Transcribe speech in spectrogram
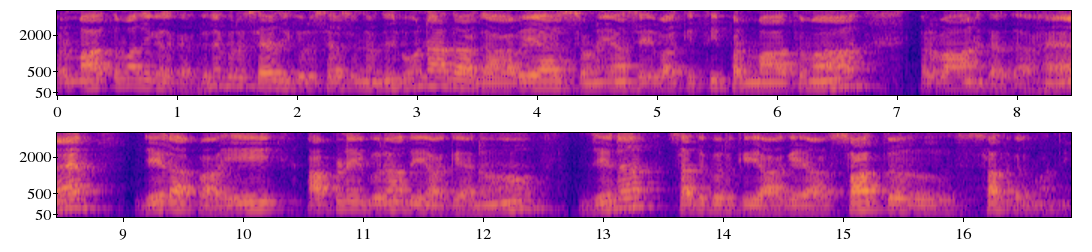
ਪਰਮਾਤਮਾ ਦੀ ਗੱਲ ਕਰਦੇ ਨੇ ਗੁਰੂ ਸਾਹਿਬ ਜੀ, ਗੁਰੂ ਸਾਹਿਬ ਸਮਝਾਉਂਦੇ ਨੇ, ਉਹਨਾਂ ਦਾ ਗਾਵਿਆ, ਸੁਣਿਆ, ਸੇਵਾ ਕੀਤੀ, ਪਰਮਾਤਮਾ ਪ੍ਰਵਾਨ ਕਰਦਾ ਹੈ, ਜਿਹੜਾ ਭਾਈ ਆਪਣੇ ਗੁਰਾਂ ਦੀ ਆਗਿਆ ਨੂੰ ਜਿਨ ਸਤਿਗੁਰ ਕੀ ਆਗਿਆ ਸਤ ਸਤ ਕਰਮਾਨੀ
